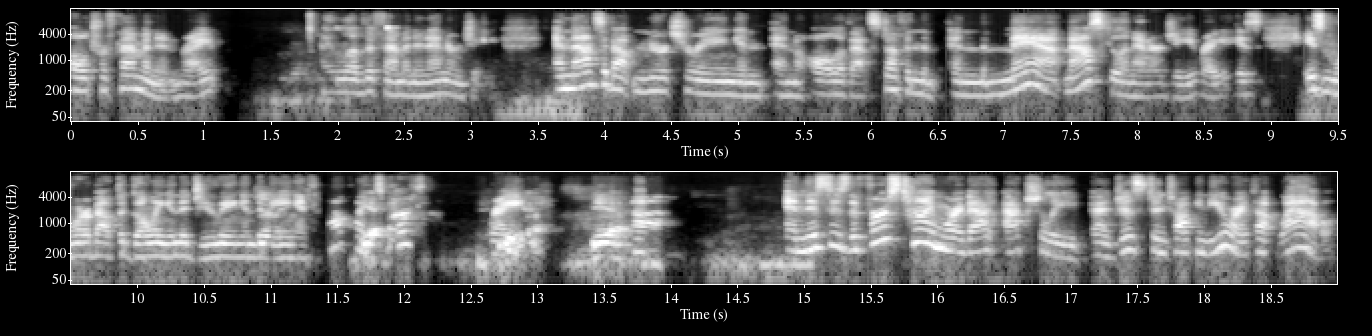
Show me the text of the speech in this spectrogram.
ultra feminine, right? I love the feminine energy. And that's about nurturing and, and all of that stuff. And the and the man masculine energy, right, is is more about the going and the doing and the being and yeah. person, right? Yeah. yeah. Uh, and this is the first time where I've actually uh, just in talking to you, where I thought, wow,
